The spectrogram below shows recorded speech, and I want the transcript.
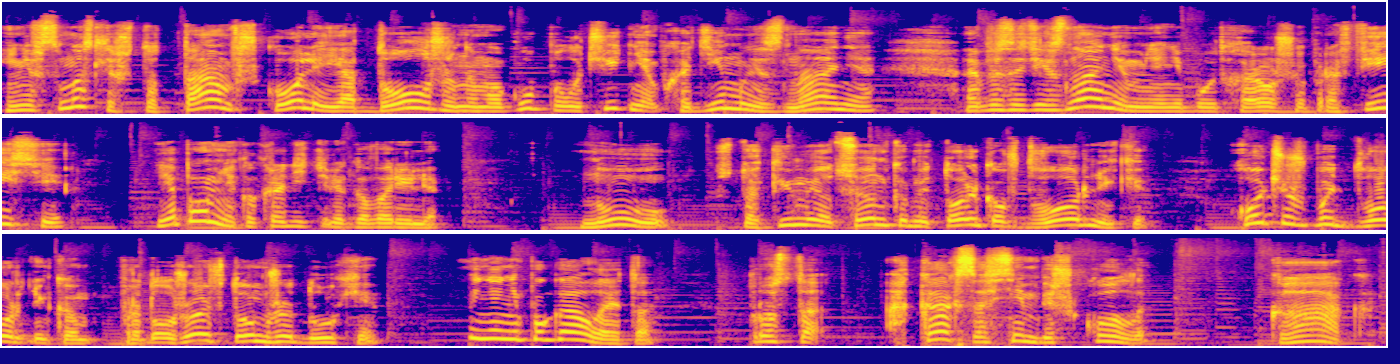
И не в смысле, что там, в школе, я должен и могу получить необходимые знания, а без этих знаний у меня не будет хорошей профессии. Я помню, как родители говорили, «Ну, с такими оценками только в дворнике. Хочешь быть дворником, продолжай в том же духе». Меня не пугало это. Просто, а как совсем без школы? Как?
